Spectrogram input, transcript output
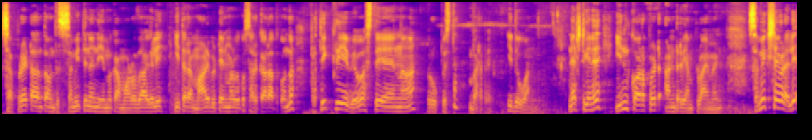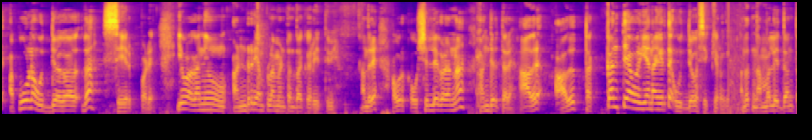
ಸಪ್ರೇಟ್ ಆದಂಥ ಒಂದು ಸಮಿತಿನ ನೇಮಕ ಮಾಡೋದಾಗಲಿ, ಈ ಥರ ಮಾಡಿಬಿಟ್ಟು ಏನು ಮಾಡಬೇಕು? ಸರ್ಕಾರ ಅದಕ್ಕೊಂದು ಪ್ರತಿಕ್ರಿಯೆ ವ್ಯವಸ್ಥೆಯನ್ನು ರೂಪಿಸ್ತಾ ಬರಬೇಕು. ಇದು ಒಂದು. ನೆಕ್ಸ್ಟ್ ಏನಿದೆ? ಇನ್ಕಾರ್ಪೊರೇಟ್ ಅಂಡರ್ ಎಂಪ್ಲಾಯ್ಮೆಂಟ್ ಸಮೀಕ್ಷೆಗಳಲ್ಲಿ ಅಪೂರ್ಣ ಉದ್ಯೋಗದ ಸೇರ್ಪಡೆ. ಇವಾಗ ನೀವು ಅಂಡರ್ ಎಂಪ್ಲಾಯ್ಮೆಂಟ್ ಅಂತ ಕರಿತೀವಿ. ಅಂದರೆ ಅವ್ರ ಕೌಶಲ್ಯಗಳನ್ನು ಹೊಂದಿರ್ತಾರೆ. ಆದರೆ ಅದು ತಕ್ಕಂತೆ ಅವ್ರಿಗೆ ಏನಾಗಿರುತ್ತೆ? ಉದ್ಯೋಗ ಸಿಕ್ಕಿರೋದು. ಅಂದರೆ ನಮ್ಮಲ್ಲಿದ್ದಂಥ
